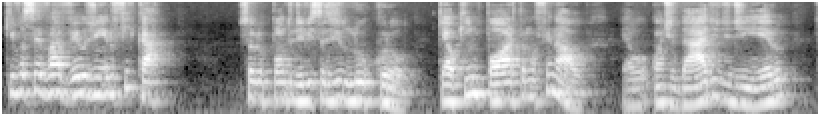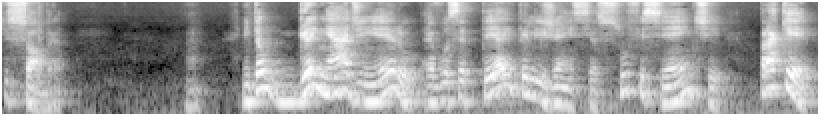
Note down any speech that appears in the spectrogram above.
que você vai ver o dinheiro ficar, sobre o ponto de vista de lucro, que é o que importa no final, é a quantidade de dinheiro que sobra. Então, ganhar dinheiro é você ter a inteligência suficiente para quê?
